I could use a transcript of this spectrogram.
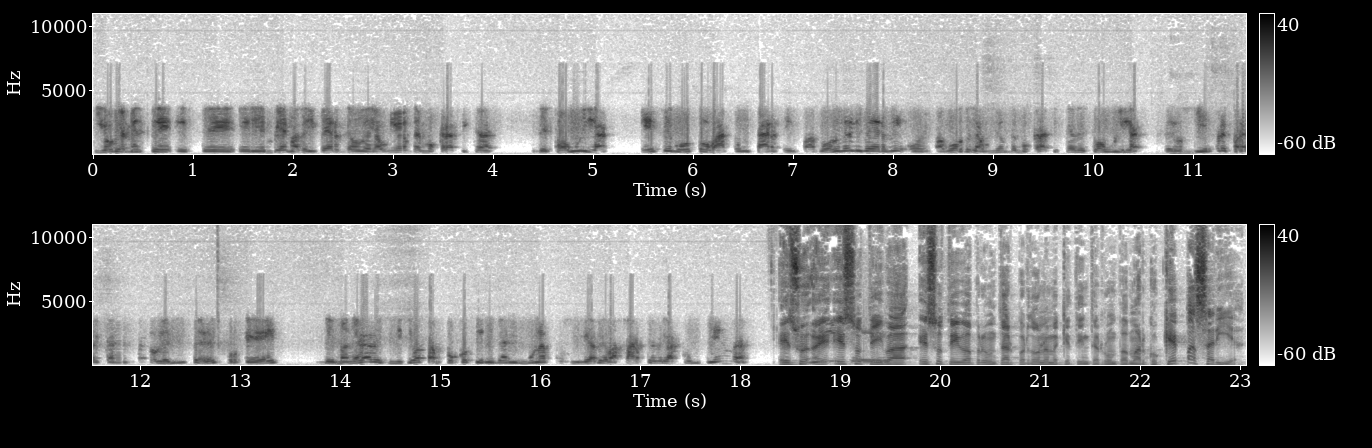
y obviamente este el emblema del Verde o de la Unión Democrática de Coahuila, ese voto va a contar en favor del Verde o en favor de la Unión Democrática de Coahuila, pero siempre para el candidato Lenín Pérez, porque él de manera definitiva tampoco tiene ya ninguna posibilidad de bajarse de la contienda. Eso, eh, eso te iba, eso te iba a preguntar, perdóname que te interrumpa, Marco. ¿Qué pasaría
